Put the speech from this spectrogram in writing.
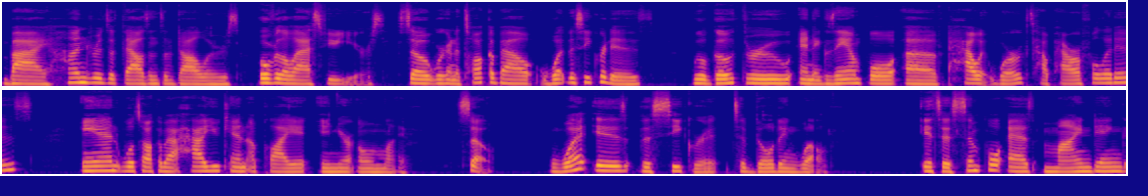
by hundreds of thousands of dollars over the last few years. So we're going to talk about what the secret is, We'll go through an example of how it works, how powerful it is, and we'll talk about how you can apply it in your own life. So, what is the secret to building wealth? It's as simple as minding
